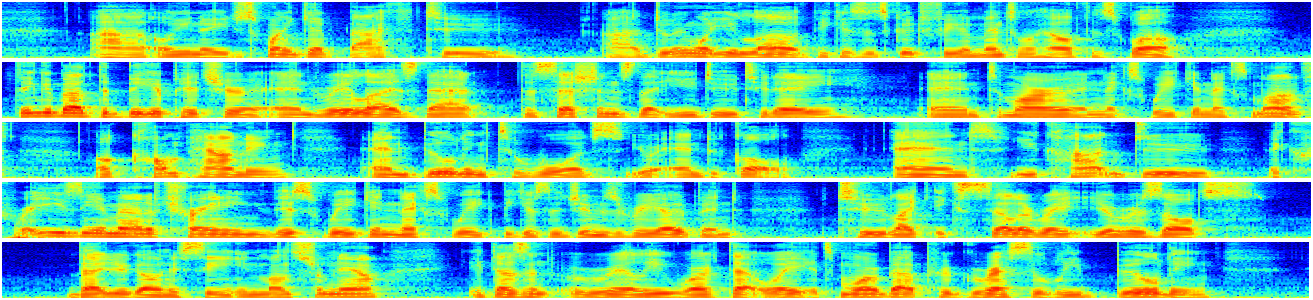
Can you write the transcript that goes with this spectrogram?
Uh, or, you know, you just want to get back to uh, doing what you love because it's good for your mental health as well. Think about the bigger picture and realize that the sessions that you do today and tomorrow and next week and next month are compounding and building towards your end goal. And you can't do a crazy amount of training this week and next week because the gym's reopened to like accelerate your results that you're going to see in months from now. It doesn't really work that way. It's more about progressively building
